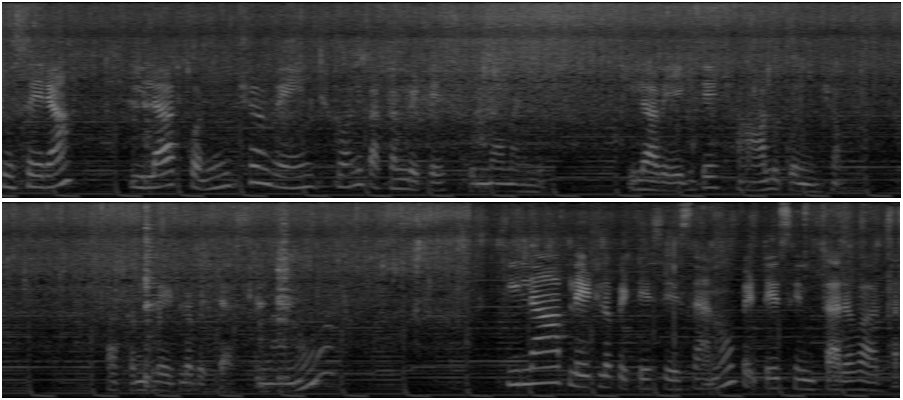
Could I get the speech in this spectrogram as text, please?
చూసారా? ఇలా కొంచెం వేయించుకొని పక్కన పెట్టేసుకుందామండి. ఇలా వేగితే చాలు కొంచెం. పక్కన ప్లేట్లో పెట్టేస్తున్నాను. ఇలా ప్లేట్లో పెట్టేసేసాను. పెట్టేసిన తర్వాత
